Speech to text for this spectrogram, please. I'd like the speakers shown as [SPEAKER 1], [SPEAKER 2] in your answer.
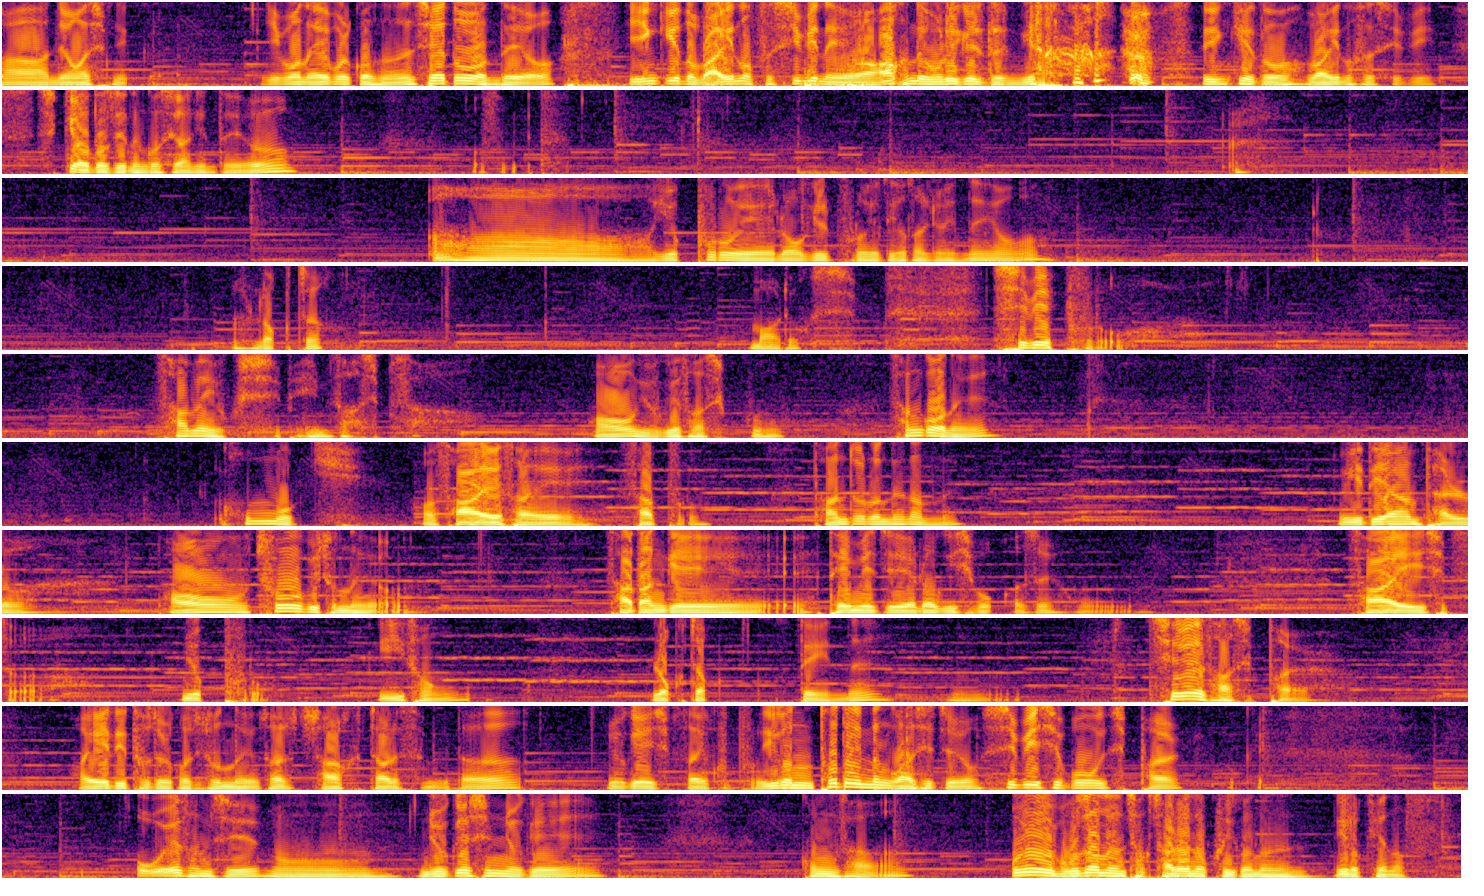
[SPEAKER 1] 아 안녕하십니까. 이번에 해볼 거는 섀도우인데요. 인기도 마이너스 10이네요. 아 근데 우리 길드입니다 인기도 마이너스 10이. 쉽게 얻어지는 것이 아닌데요. 좋습니다. 아 6%에 럭 1%에 대가 달려있네요 마력 10 12% 3에 60 힘 44. 어 6에 49 산 거네. 혼목기 어 4에 4에 4% 단조는 해놨네. 위대한 별로 어우 추업이 좋네요 4단계 데미지에 럭 25까지 4에 24 6% 이성 럭작 돼있네. 음, 7에 48 아, AD 두 줄까지 좋네요. 잘, 잘, 잘했습니다. 6에 24에 9% 이건 토도 있는 거 아시죠? 12, 15, 18 5에 30, 어, 6에 16에 04. 왜 모자는 작 잘해놓고 이거는 이렇게 해놨어.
